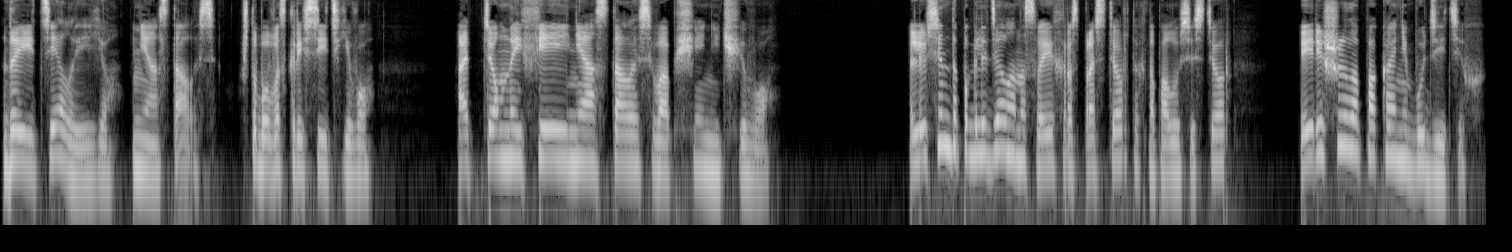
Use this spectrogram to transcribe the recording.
да и тело ее не осталось, чтобы воскресить его. От темной феи не осталось вообще ничего. Люсинда поглядела на своих распростертых на полу сестер и решила пока не будить их.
